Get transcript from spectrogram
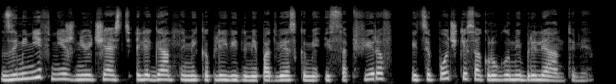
заменив нижнюю часть элегантными каплевидными подвесками из сапфиров и цепочки с округлыми бриллиантами,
